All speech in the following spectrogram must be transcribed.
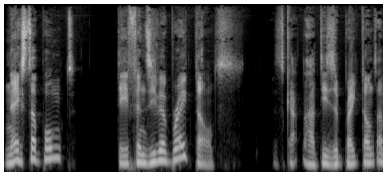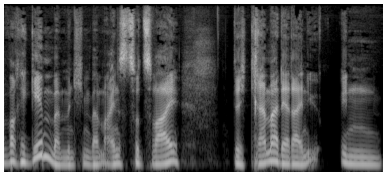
Nächster Punkt, defensive Breakdowns. Es gab, hat diese Breakdowns einfach gegeben bei München beim 1 zu 2 durch Kremmer, der da in, in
